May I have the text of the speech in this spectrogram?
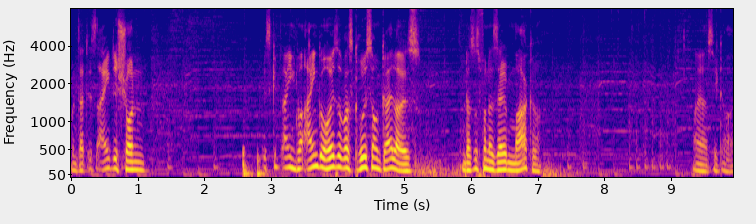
Und das ist eigentlich schon... Es gibt eigentlich nur ein Gehäuse, was größer und geiler ist. Und das ist von derselben Marke. Naja, ist egal.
